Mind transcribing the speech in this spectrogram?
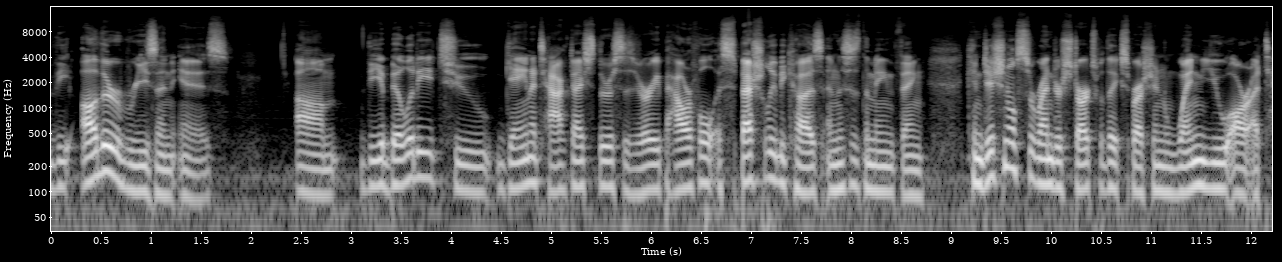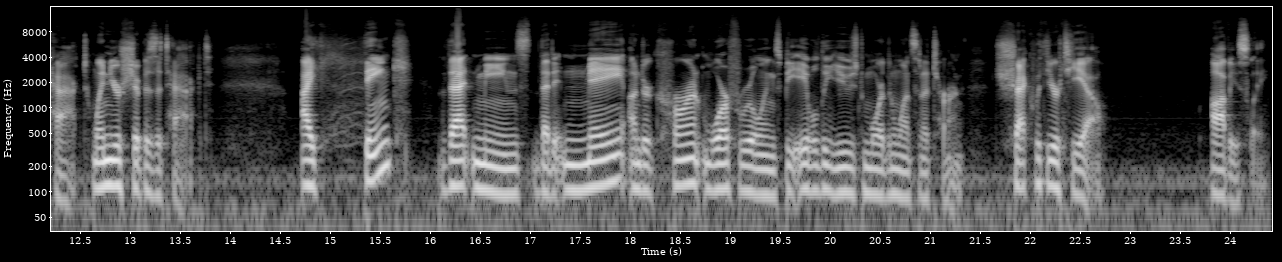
the other reason is um, the ability to gain attack dice through this is very powerful, especially because, and this is the main thing, conditional surrender starts with the expression when you are attacked, when your ship is attacked. I think that means that it may, under current Worf rulings, be able to used more than once in a turn check with your TO, obviously.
